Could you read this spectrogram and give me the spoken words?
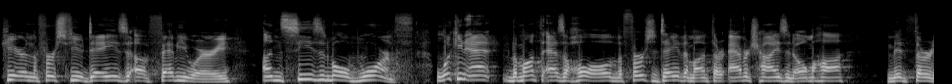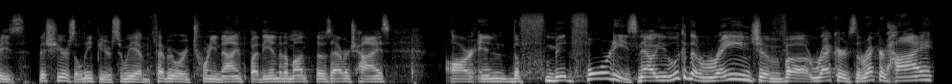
here in the first few days of February. Unseasonable warmth. Looking at the month as a whole, the first day of the month, our average highs in Omaha, mid 30s. This year is a leap year, so we have February 29th. By the end of the month, those average highs are in the mid 40s. Now, you look at the range of uh, records, the record high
